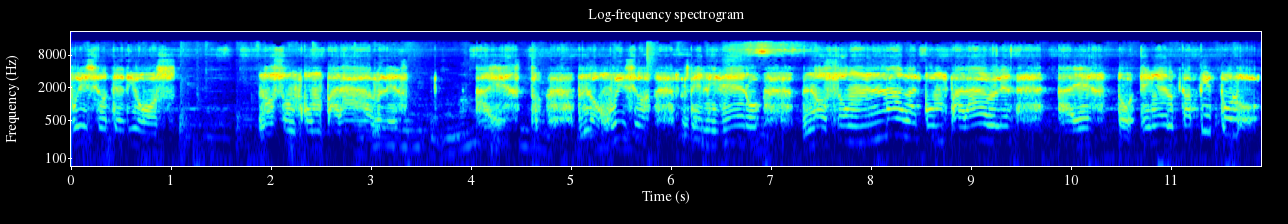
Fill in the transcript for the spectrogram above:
juicios de Dios no son comparables a esto. Los juicios venideros no son nada comparables a esto. En el capítulo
